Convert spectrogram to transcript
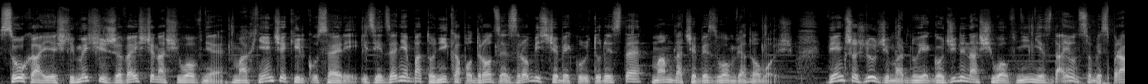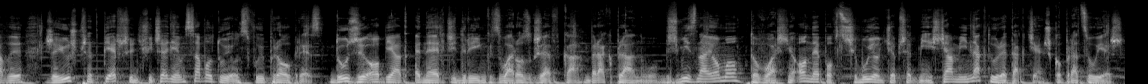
Słuchaj, jeśli myślisz, że wejście na siłownię, machnięcie kilku serii i zjedzenie batonika po drodze zrobi z ciebie kulturystę, mam dla ciebie złą wiadomość. Większość ludzi marnuje godziny na siłowni, nie zdając sobie sprawy, że już przed pierwszym ćwiczeniem sabotują swój progres. Duży obiad, energy drink, zła rozgrzewka, brak planu. Brzmi znajomo? To właśnie one powstrzymują cię przed mięśniami, na które tak ciężko pracujesz.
